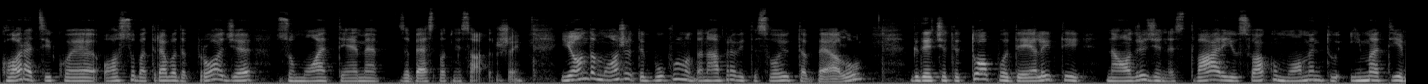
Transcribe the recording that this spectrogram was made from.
koraci koje osoba treba da prođe su moje teme za besplatni sadržaj. I onda možete bukvalno da napravite svoju tabelu gde ćete to podeliti na određene stvari i u svakom momentu imati e,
